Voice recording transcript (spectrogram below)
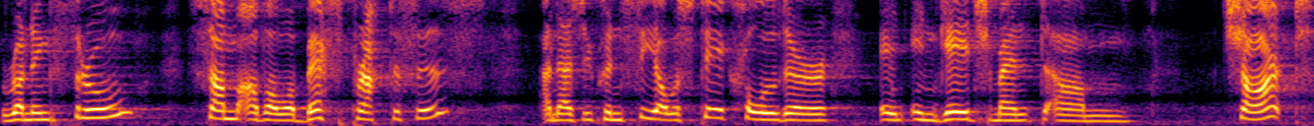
running through some of our best practices. And as you can see, our stakeholder engagement um, chart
